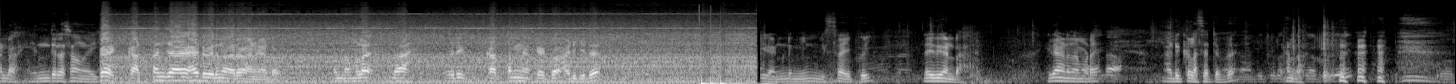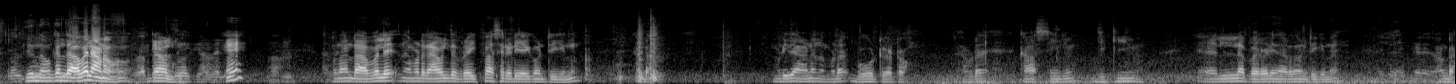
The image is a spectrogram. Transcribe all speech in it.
കണ്ടോ എന്ത് രസമാണ് നോക്കി കട്ടൻ ചായ ആയിട്ട് വരുന്ന വരവാണ് കേട്ടോ. നമ്മൾ ഇതാ ഒരു കട്ടനൊക്കെ അടിച്ചിട്ട് ഈ രണ്ട് മീൻ മിസ്സായിപ്പോയി ഇത് കണ്ട. ഇതാണ് നമ്മുടെ അടുക്കള സെറ്റപ്പ് കണ്ടോ? ഇത് നമുക്കെന്താ അവലാണോ രാവിലത്തെ? ഏ? അതാണ്ട് അവൽ നമ്മുടെ രാവിലത്തെ ബ്രേക്ക്ഫാസ്റ്റ് റെഡി ആയിക്കൊണ്ടിരിക്കുന്നു. കണ്ടോ? നമ്മുടെ ഇതാണ് നമ്മുടെ ബോട്ട് കേട്ടോ. അവിടെ കാസ്റ്റിങ്ങും ജിഗിങ്ങും എല്ലാ പരിപാടിയും നടന്നുകൊണ്ടിരിക്കുന്നത്. കണ്ടോ?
